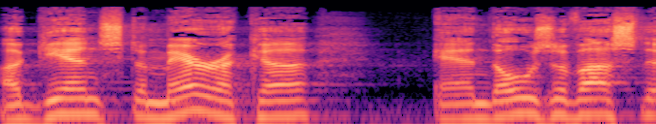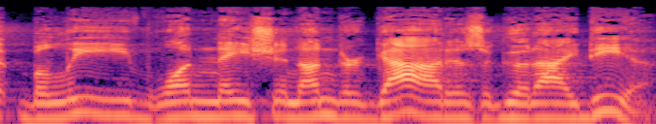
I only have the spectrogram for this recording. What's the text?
against America and those of us that believe one nation under God is a good idea.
